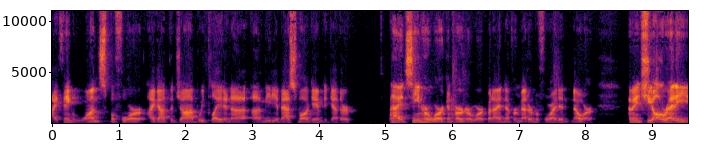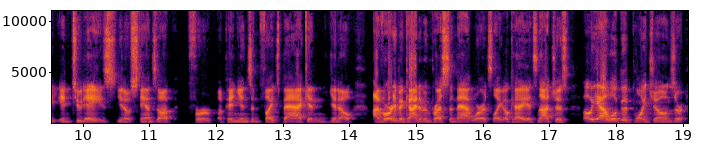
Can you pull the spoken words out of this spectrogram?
I think, once before I got the job. We played in a, a media basketball game together, and I had seen her work and heard her work, but I had never met her before. I didn't know her. I mean, she already in two days, you know, stands up for opinions and fights back. And, you know, I've already been kind of impressed in that where it's like, okay, it's not just, oh, yeah, well, good point, Jones, or,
